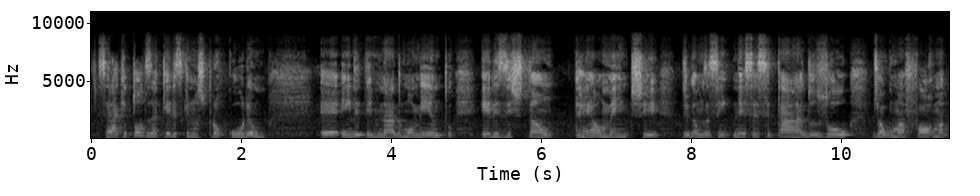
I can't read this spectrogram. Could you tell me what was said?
Será que todos aqueles que nos procuram é, em determinado momento, eles estão realmente, digamos assim, necessitados ou de alguma forma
